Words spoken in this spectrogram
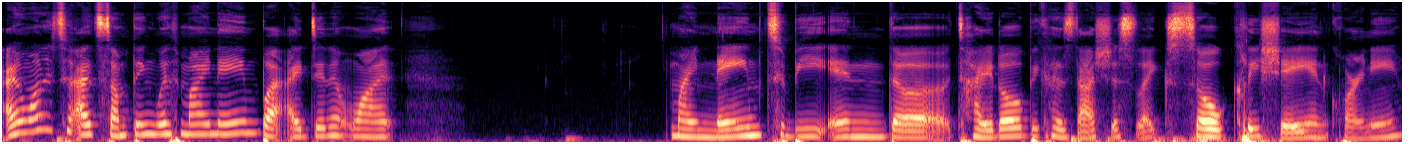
I wanted to add something with my name, but I didn't want my name to be in the title because that's just like so cliche and corny.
